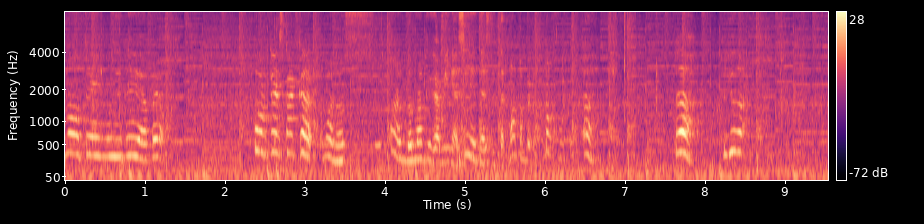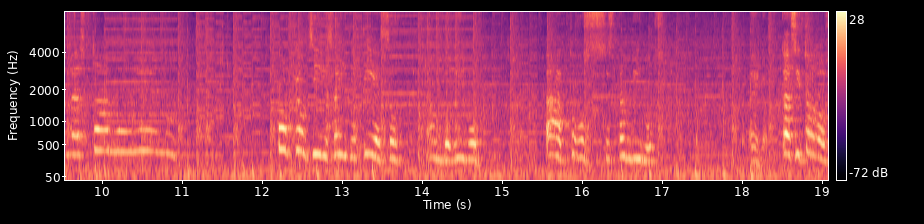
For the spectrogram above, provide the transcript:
No tengo idea, pero... ¿Por qué está acá? Bueno, es, bueno, es normal que camine así en este terremoto, pero no. Ah. Ah, ayuda. Me está muriendo. ¿Por qué aún sigues ahí de pie eso? Ando vivo. Ah, todos están vivos. Bueno, casi todos.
